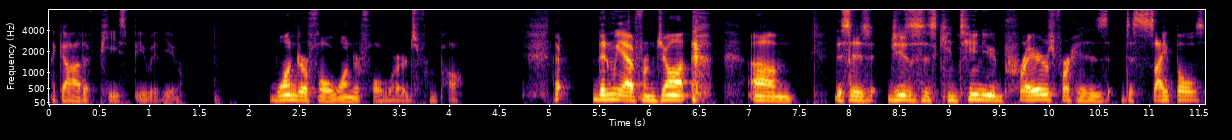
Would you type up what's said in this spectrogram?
The God of peace be with you. Wonderful, wonderful words from Paul. Then we have from John, um, this is Jesus' continued prayers for his disciples.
